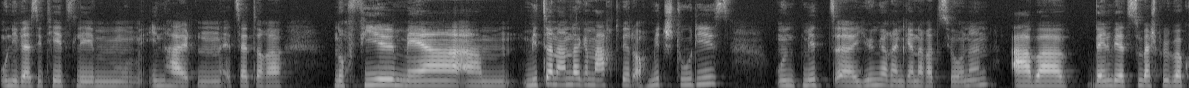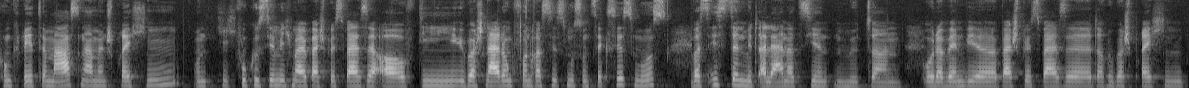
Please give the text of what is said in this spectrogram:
Universitätsleben, Inhalten etc. noch viel mehr ähm, miteinander gemacht wird, auch mit Studis und mit äh, jüngeren Generationen. Aber wenn wir jetzt zum Beispiel über konkrete Maßnahmen sprechen und ich fokussiere mich mal beispielsweise auf die Überschneidung von Rassismus und Sexismus, was ist denn mit alleinerziehenden Müttern? Oder wenn wir beispielsweise darüber sprechen,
